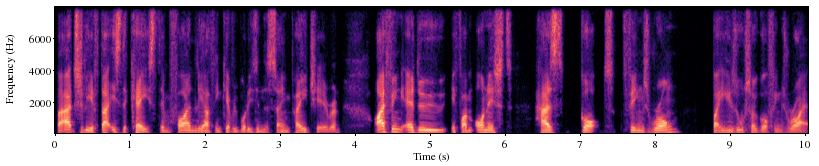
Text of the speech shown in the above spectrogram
But actually, if that is the case, then finally, I think everybody's in the same page here. And I think Edu, if I'm honest, has got things wrong but he's also got things right.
